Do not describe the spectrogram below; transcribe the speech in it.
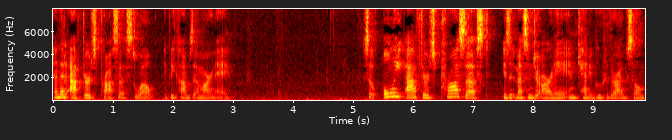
And then after it's processed, well, it becomes mRNA. So only after it's processed is it messenger RNA and can it go to the ribosome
